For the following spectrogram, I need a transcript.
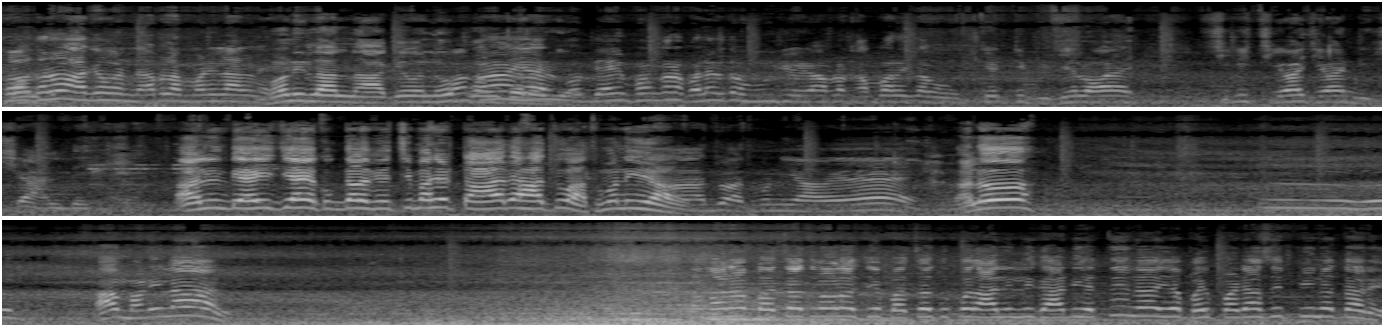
ફોન કરો આગેવાન આપલા મણીલાલ ને મણીલાલ ના આગેવાન ફોન કરો યાર બે ફોન કરો ભલે તો હું જોઈએ આપણે ખબર હોય તો સ્ટેટથી ભીજેલો હોય. સીધી ચેવા ચેવા હાલ દે. બેહી જાય કોક વેચી માં છે ટાયર હાથું હાથમાં નહીં આવે. આ હાથમાં નહીં આવે. હાલો? હા મણીલાલ. તમારા બચત વાળા જે બચત ઉપર આલેલી ગાડી હતી ને એ ભાઈ પડ્યા છે પીન તારે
